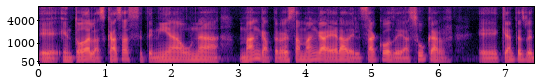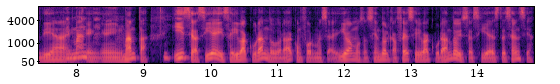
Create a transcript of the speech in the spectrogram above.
eh, en todas las casas se tenía una manga, pero esta manga era del saco de azúcar eh, que antes vendía en, manta. Y se hacía y se iba curando, ¿verdad? Conforme íbamos haciendo el café, se iba curando y se hacía esta esencia.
